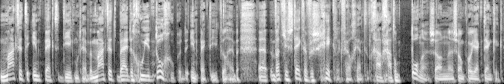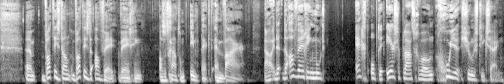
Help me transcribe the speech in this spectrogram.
maakt het de impact die ik moet hebben? Maakt het bij de goede doelgroepen de impact die ik wil hebben? Uh, want je steekt er verschrikkelijk veel geld. Het gaat, gaat om tonnen, zo'n zo'n project, denk ik. Uh, wat, is dan, wat is de afweging als het gaat om impact en waar? Nou, de, de afweging moet echt op de eerste plaats gewoon goede journalistiek zijn.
